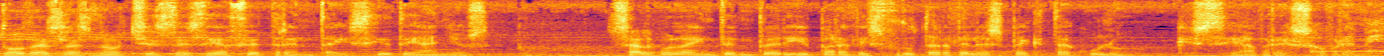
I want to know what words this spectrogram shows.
Todas las noches desde hace 37 años salgo a la intemperie para disfrutar del espectáculo que se abre sobre mí.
